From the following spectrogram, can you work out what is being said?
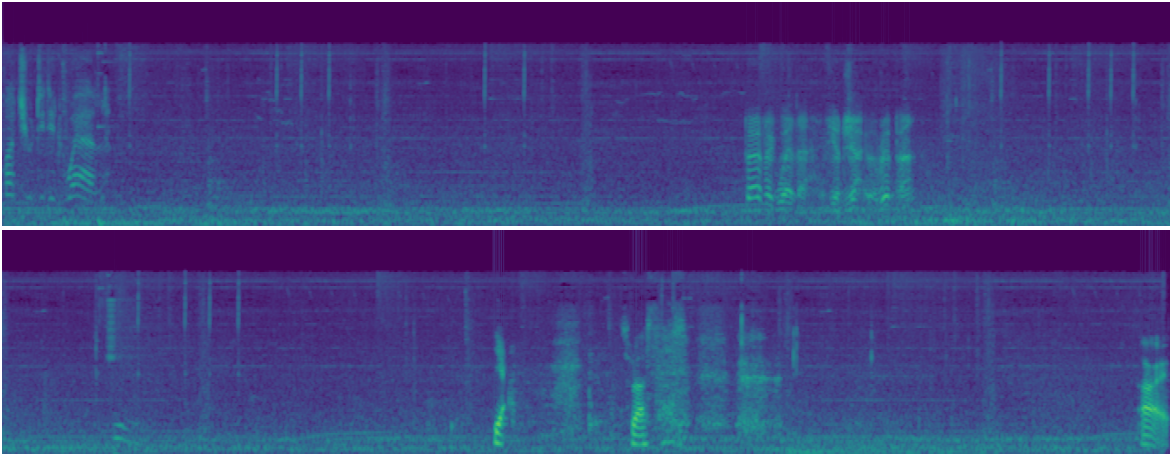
but you did it well. Perfect weather if you're Jack the Ripper. Yeah. That's what I said. Alright.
